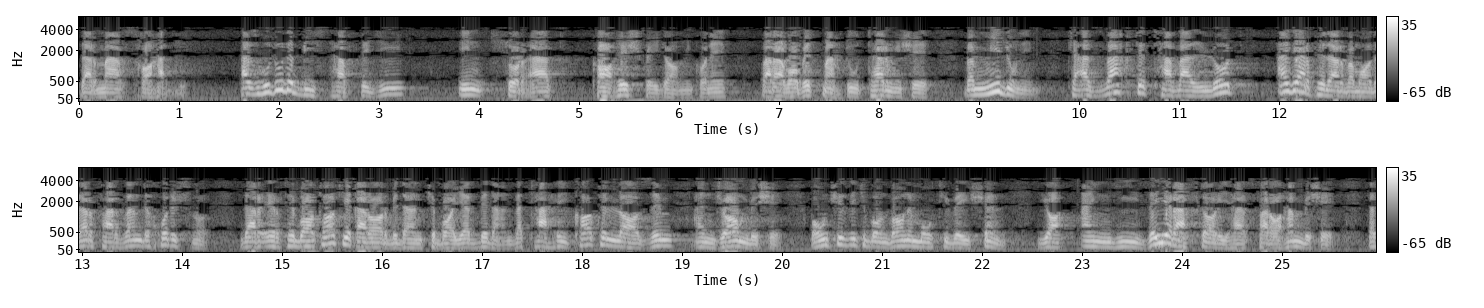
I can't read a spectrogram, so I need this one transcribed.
در مغز خواهد بود. از حدود 20 هفتگی این سرعت کاهش پیدا می‌کنه و روابط محدودتر میشه و می‌دونیم که از وقت تولد اگر پدر و مادر فرزند خودشونو در ارتباطاتی قرار بدن که باید بدن و تحریکات لازم انجام بشه و اون چیزی که به عنوان موتیویشن یا انگیزه رفتاری هست فراهم بشه و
